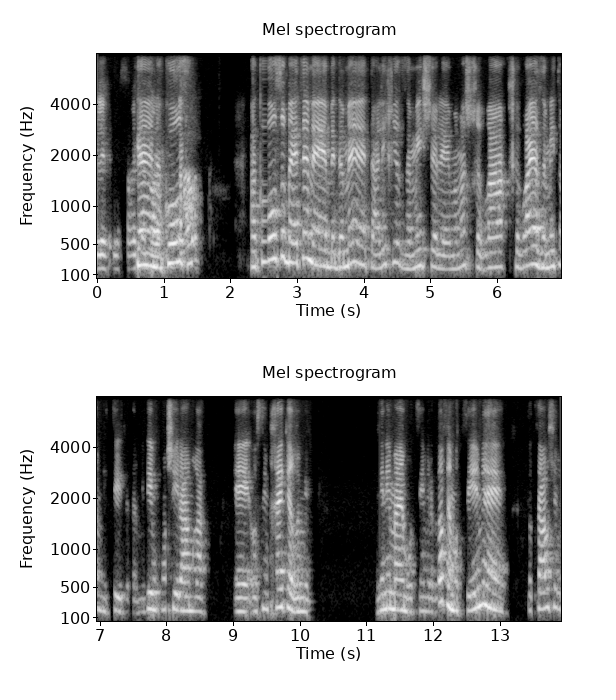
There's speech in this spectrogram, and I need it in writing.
לפרט לנו על הקורס? הקורס הוא בעצם מדמה תהליך יזמי של ממש חברה, חברה יזמית אמיתית. התלמידים, כמו שהילה אמרה, עושים חקר ומבינים מה הם רוצים, ולבסוף הם מוציאים תוצר של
